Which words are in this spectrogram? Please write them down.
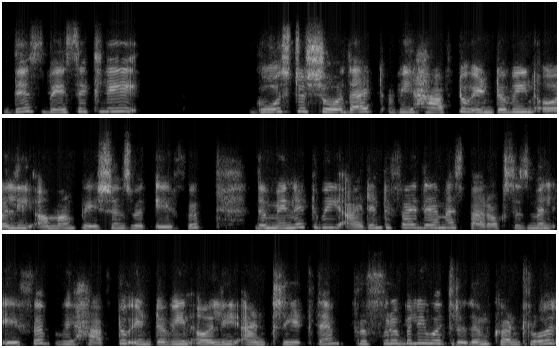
This basically goes to show that we have to intervene early among patients with AFib. The minute we identify them as paroxysmal AFib, we have to intervene early and treat them, preferably with rhythm control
